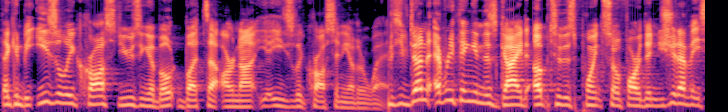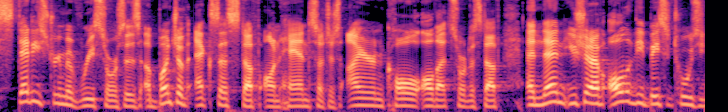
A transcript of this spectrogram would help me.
that can be easily crossed using a boat, but uh, are not easily crossed any other way. If you've done everything in this guide up to this point so far, then you should have a steady stream of resources, a bunch of excess stuff on hand, such as iron, coal, all that sort of stuff, stuff. And then you should have all of the basic tools you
